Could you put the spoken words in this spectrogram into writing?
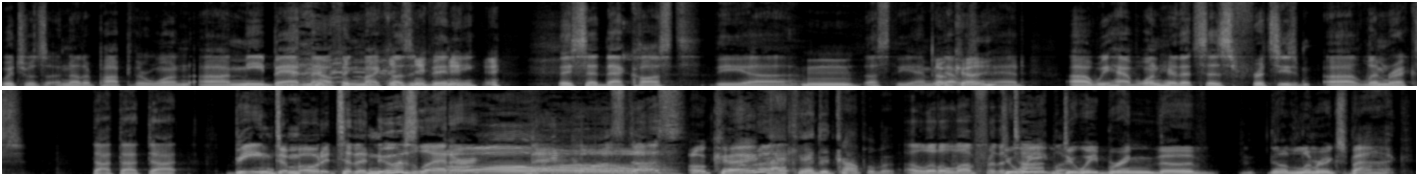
which was another popular one. Uh, me bad mouthing my cousin Vinny. They said that cost the uh, us the Emmy. That Okay. was bad. Uh, we have one here that says Fritzy's uh, limericks. Dot dot dot. Being demoted to the newsletter. Oh. That cost us okay. Backhanded compliment. a little love for the do we do we bring the the limericks back?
